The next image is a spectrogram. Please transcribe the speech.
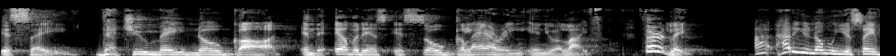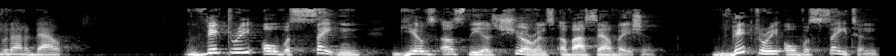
is saved, that you may know God. And the evidence is so glaring in your life. Thirdly, how do you know when you're saved without a doubt? Victory over Satan gives us the assurance of our salvation. Victory over Satan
